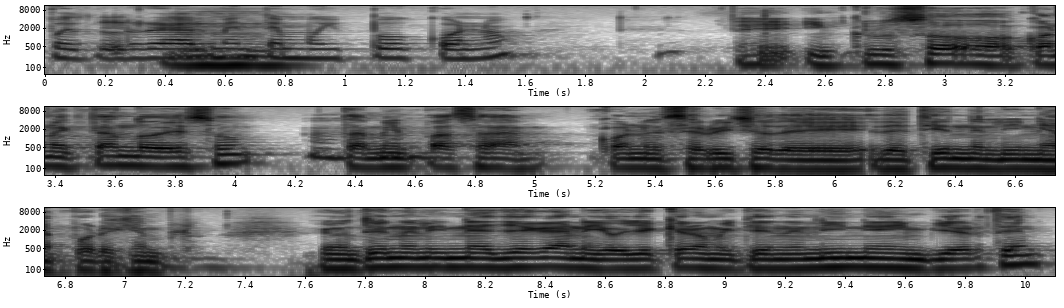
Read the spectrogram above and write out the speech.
pues realmente uh -huh. muy poco, ¿no? Eh, incluso conectando eso, uh -huh. también pasa con el servicio de, de, tienda en línea, por ejemplo. En tienda en línea llegan y, oye, quiero mi tienda en línea, invierten,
